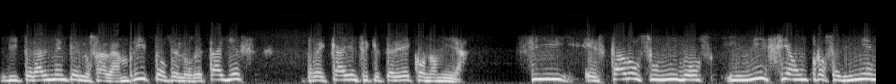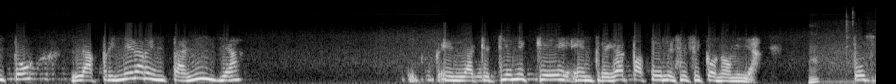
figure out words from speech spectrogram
literalmente los alambritos de los detalles recae en Secretaría de Economía. Si Estados Unidos inicia un procedimiento, la primera ventanilla en la que tiene que entregar papeles es economía. Entonces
